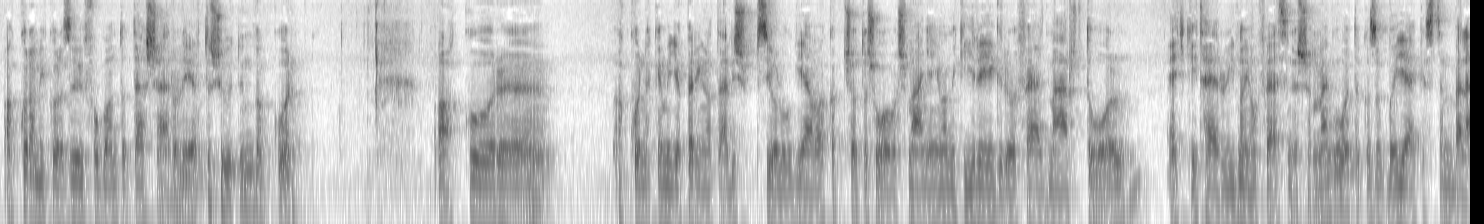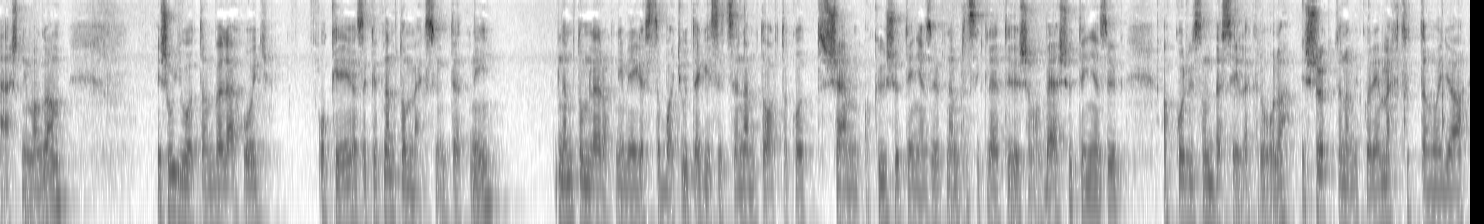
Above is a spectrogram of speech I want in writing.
akkor, amikor az ő fogantatásáról értesültünk, akkor, akkor, akkor nekem így a perinatális pszichológiával kapcsolatos olvasmányaim, amik így régről Feldmártól egy-két helyről így nagyon felszínesen megvoltak, azokban így elkezdtem belásni magam, és úgy voltam vele, hogy oké, okay, ezeket nem tudom megszüntetni, nem tudom lerakni még ezt a batyút, egész egyszerűen nem tartok ott sem a külső tényezők, nem teszik lehetővé, sem a belső tényezők, akkor viszont beszélek róla. És rögtön, amikor én megtudtam, hogy a,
